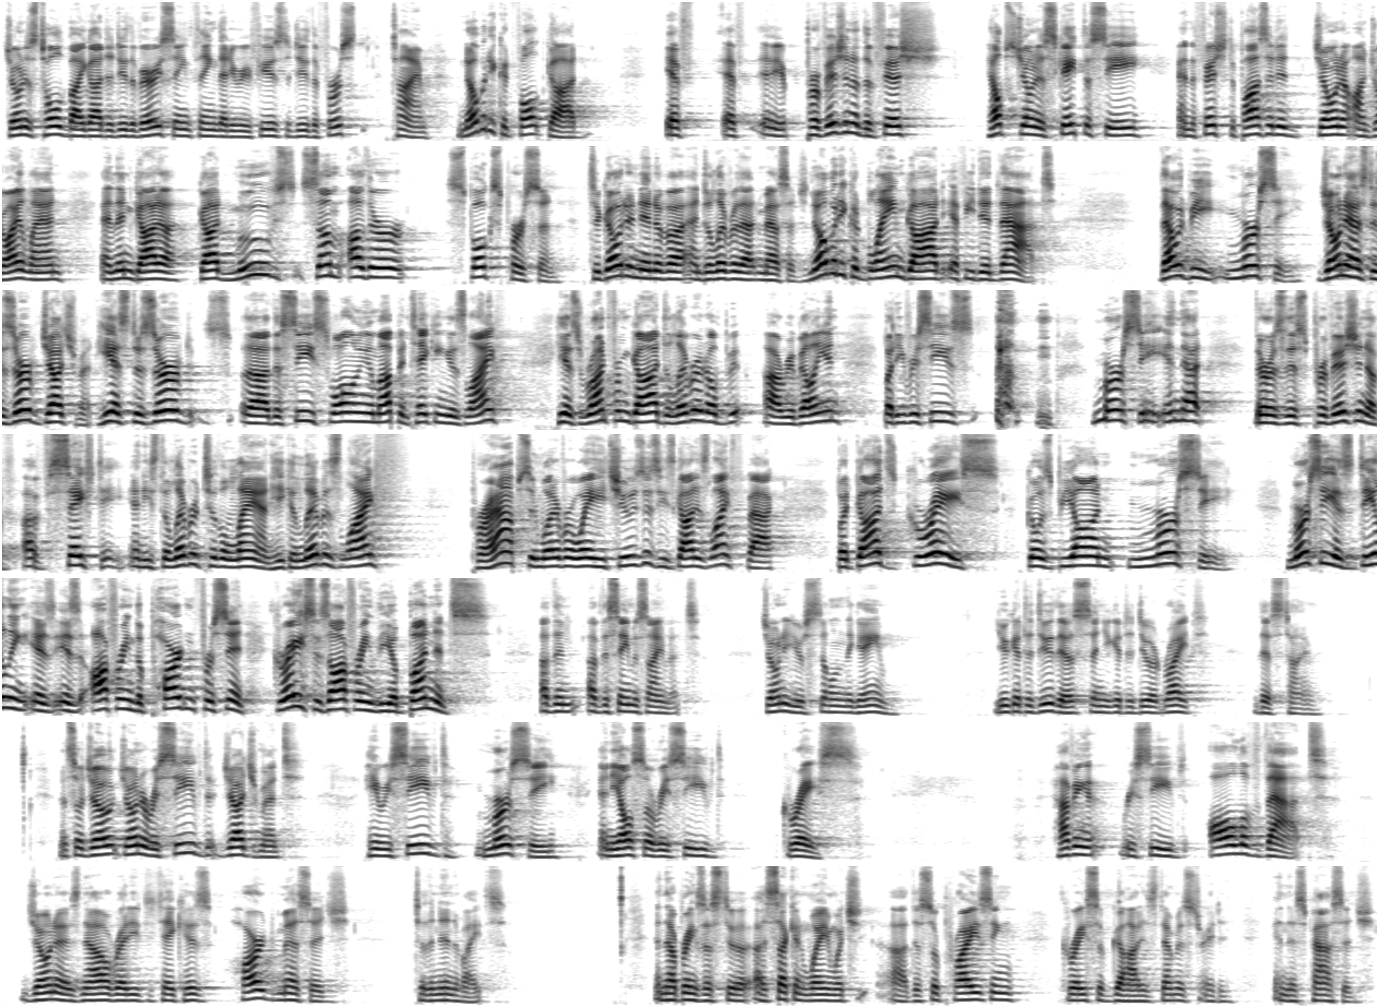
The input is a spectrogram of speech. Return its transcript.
Jonah is told by God to do the very same thing that he refused to do the first time. Nobody could fault God if, if a provision of the fish helps Jonah escape the sea and the fish deposited Jonah on dry land, and then God, uh, God moves some other spokesperson to go to Nineveh and deliver that message. Nobody could blame God if he did that. That would be mercy. Jonah has deserved judgment. He has deserved uh, the sea swallowing him up and taking his life. He has run from God, deliberate ob- uh, rebellion, but he receives mercy in that there is this provision of, of safety, and he's delivered to the land. He can live his life, perhaps in whatever way he chooses. He's got his life back. But God's grace goes beyond mercy. Mercy is dealing, is, is offering the pardon for sin. Grace is offering the abundance of the, of the same assignment. Jonah, you're still in the game. You get to do this, and you get to do it right this time. And so jo- Jonah received judgment, he received mercy, and he also received grace. Having received all of that, Jonah is now ready to take his hard message to the Ninevites. And that brings us to a second way in which uh, the surprising grace of God is demonstrated in this passage.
